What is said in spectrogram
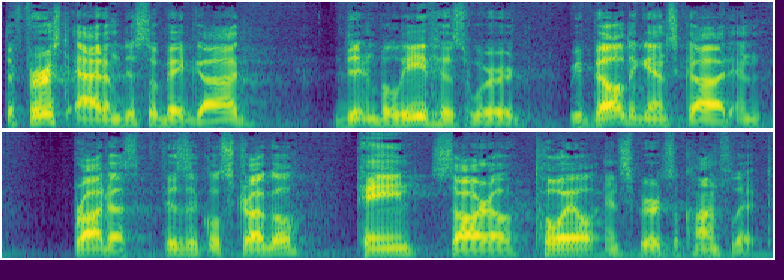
The first Adam disobeyed God, didn't believe His word, rebelled against God, and brought us physical struggle, pain, sorrow, toil, and spiritual conflict.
